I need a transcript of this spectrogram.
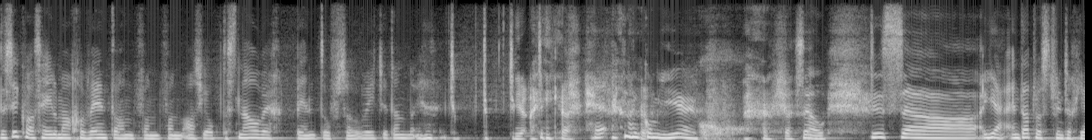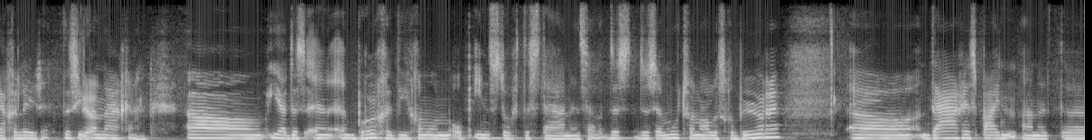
Dus ik was helemaal gewend dan van, van als je op de snelweg bent of zo, weet je, dan. Ja, ja. En dan kom je hier. zo. Dus uh, ja, en dat was twintig jaar geleden. Dus je ja. kan nagaan. Uh, ja, dus en, en bruggen die gewoon op instorten staan en zo. Dus, dus er moet van alles gebeuren. Uh, daar is Biden aan het, uh,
